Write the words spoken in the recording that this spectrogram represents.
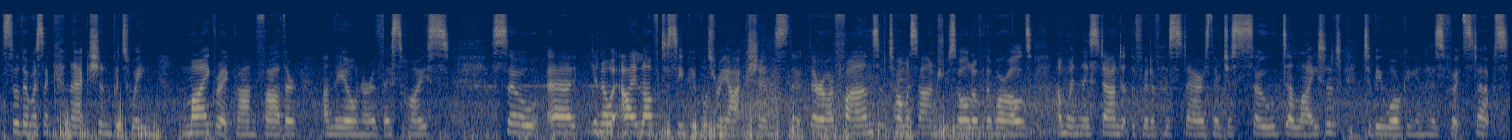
So there was a connection between my great grandfather and the owner of this house. So, uh, you know, I love to see people's reactions. There, there are fans of Thomas Andrews all over the world, and when they stand at the foot of his stairs, they're just so delighted to be walking in his footsteps.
